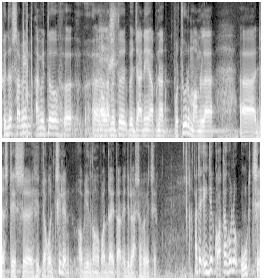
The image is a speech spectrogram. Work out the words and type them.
ফিরদোস শামীম আমি তো আমি তো জানি আপনার প্রচুর মামলা জাস্টিস যখন ছিলেন অভিজিৎ গঙ্গোপাধ্যায়, তার এজলাসে হয়েছে। আচ্ছা এই যে কথাগুলো উঠছে,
